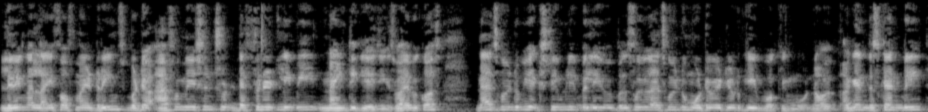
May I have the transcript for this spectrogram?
living a life of my dreams, but your affirmation should definitely be 90 kgs. Why? Because that's going to be extremely believable for you. That's going to motivate you to keep working more. Now, again, this can be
